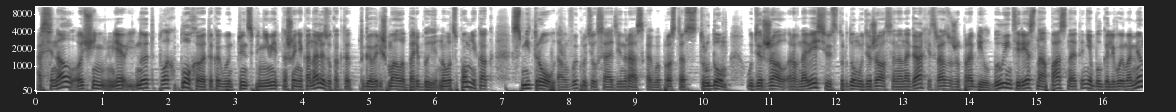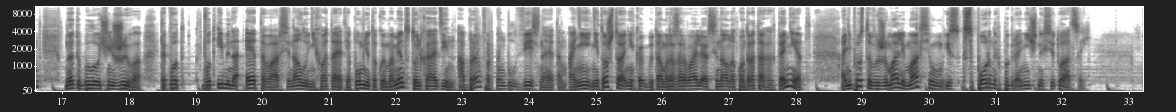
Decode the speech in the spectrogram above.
Арсенал очень... Я, ну, это плохо, плохо, это как бы, в принципе, не имеет отношения к анализу, как-то ты говоришь мало борьбы. Но вот вспомни, как Смит Роу там выкрутился один раз, как бы просто с трудом удержал равновесие, с трудом удержался на ногах и сразу же пробил. Было интересно, опасно, это не был голевой момент, но это было очень живо. Так вот, вот именно этого Арсеналу не хватает. Я помню такой момент только один, а Брентфорд, он был весь на этом. Они не то, что они как бы там разорвали Арсенал на контратаках, да нет. Они просто выжимали максимум из спорных пограничных ситуаций.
